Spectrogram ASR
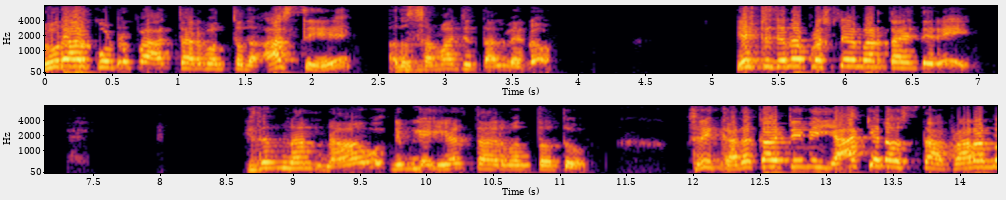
ನೂರಾರು ಕೋಟಿ ರೂಪಾಯಿ ಆಗ್ತಾ ಇರುವಂತದ್ದು ಆಸ್ತಿ ಅದು ಸಮಾಜದ ಅಲ್ವೇನೋ? ಎಷ್ಟು ಜನ ಪ್ರಶ್ನೆ ಮಾಡ್ತಾ ಇದ್ದೀರಿ? ಇದನ್ನ ನಾವು ನಿಮ್ಗೆ ಹೇಳ್ತಾ ಇರುವಂತದ್ದು ಶ್ರೀ ಕನಕ ಟಿವಿ ಯಾಕೆ ನಾವು ಪ್ರಾರಂಭ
